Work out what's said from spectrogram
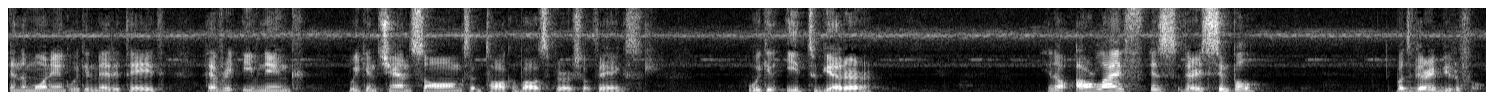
in the morning we can meditate. Every evening we can chant songs and talk about spiritual things. We can eat together. You know, our life is very simple, but very beautiful.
